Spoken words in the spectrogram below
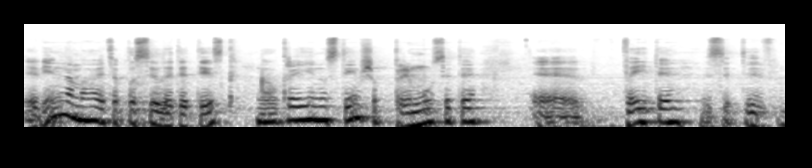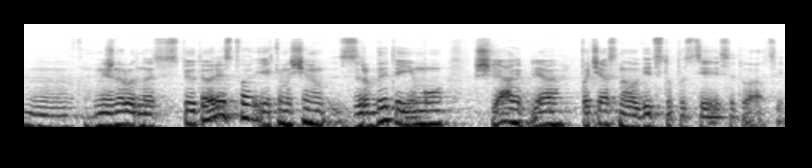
Він намагається посилити тиск на Україну з тим, щоб примусити е, вийти з е, міжнародного співтовариства якимось чином зробити йому шлях для почесного відступу з цієї ситуації.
